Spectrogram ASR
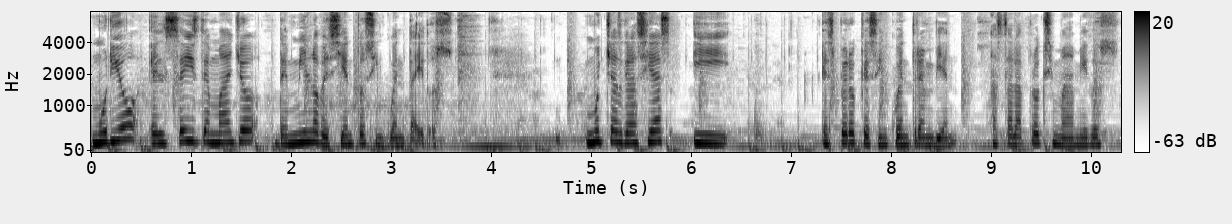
Murió el 6 de mayo de 1952. Muchas gracias y Espero que se encuentren bien. Hasta la próxima amigos.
